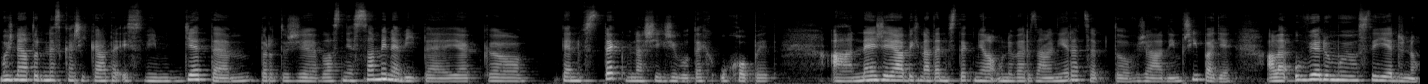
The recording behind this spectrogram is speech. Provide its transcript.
Možná to dneska říkáte i svým dětem, protože vlastně sami nevíte, jak eh, ten vztek v našich životech uchopit. A ne, že já bych na ten vztek měla univerzální recept, to v žádném případě, ale uvědomuju si jedno.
